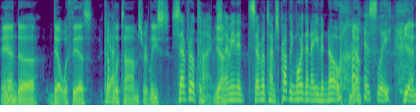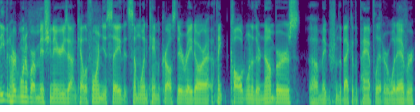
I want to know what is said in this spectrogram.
and uh, dealt with this a couple Yeah. of times, or at least Several times. yeah. I mean, it several times, probably more than I even know, Yeah. honestly. Yeah, and even heard one of our missionaries out in California say that someone came across their radar. I think called one of their numbers, uh, maybe from the back of the pamphlet or whatever,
